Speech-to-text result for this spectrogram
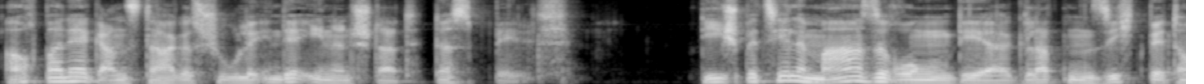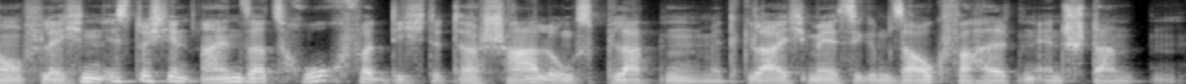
auch bei der Ganztagesschule in der Innenstadt das Bild. Die spezielle Maserung der glatten Sichtbetonflächen ist durch den Einsatz hochverdichteter Schalungsplatten mit gleichmäßigem Saugverhalten entstanden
